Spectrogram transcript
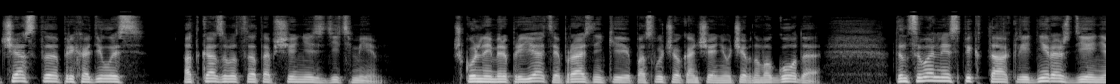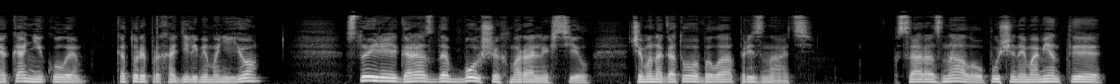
часто приходилось отказываться от общения с детьми. Школьные мероприятия, праздники по случаю окончания учебного года, танцевальные спектакли, дни рождения, каникулы, которые проходили мимо нее, стоили гораздо больших моральных сил, чем она готова была признать. Сара знала, упущенные моменты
